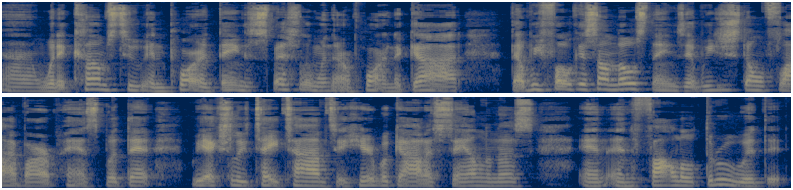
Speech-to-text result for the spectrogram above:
uh, when it comes to important things, especially when they're important to God, that we focus on those things, that we just don't fly by our pants, but that we actually take time to hear what God is telling us and and follow through with it.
